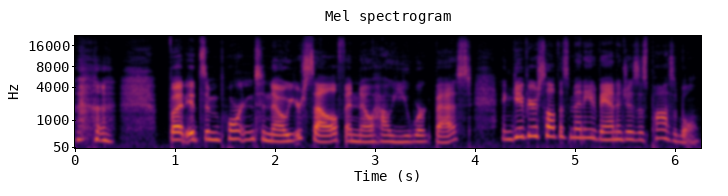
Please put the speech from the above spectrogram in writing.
but it's important to know yourself and know how you work best and give yourself as many advantages as possible.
